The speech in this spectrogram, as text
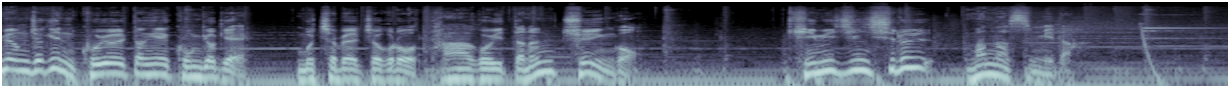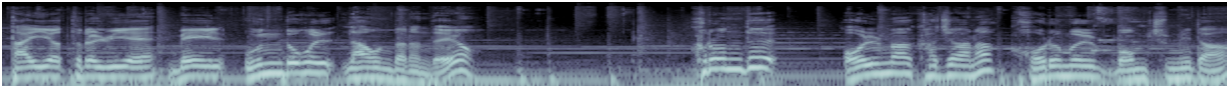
치명적인 고혈당의 공격에 무차별적으로 당하고 있다는 주인공 김희진 씨를 만났습니다. 다이어트를 위해 매일 운동을 나온다는데요. 그런데 얼마 가지 않아 걸음을 멈춥니다.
